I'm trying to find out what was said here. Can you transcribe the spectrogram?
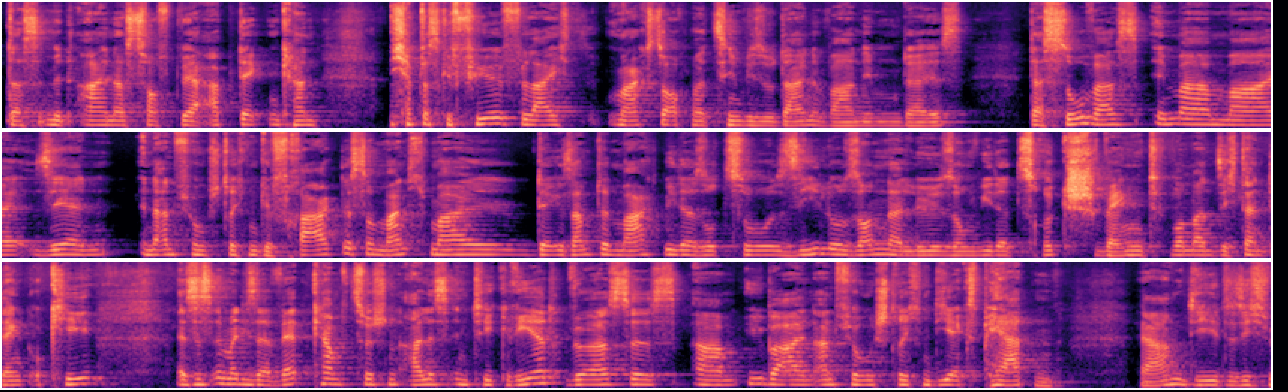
das mit einer Software abdecken kann. Ich habe das Gefühl, vielleicht magst du auch mal erzählen, wieso deine Wahrnehmung da ist dass sowas immer mal sehr in, in, Anführungsstrichen gefragt ist und manchmal der gesamte Markt wieder so zu Silo-Sonderlösungen wieder zurückschwenkt, wo man sich dann denkt, okay, es ist immer dieser Wettkampf zwischen alles integriert versus ähm, überall in Anführungsstrichen die Experten. Ja, die, die sich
